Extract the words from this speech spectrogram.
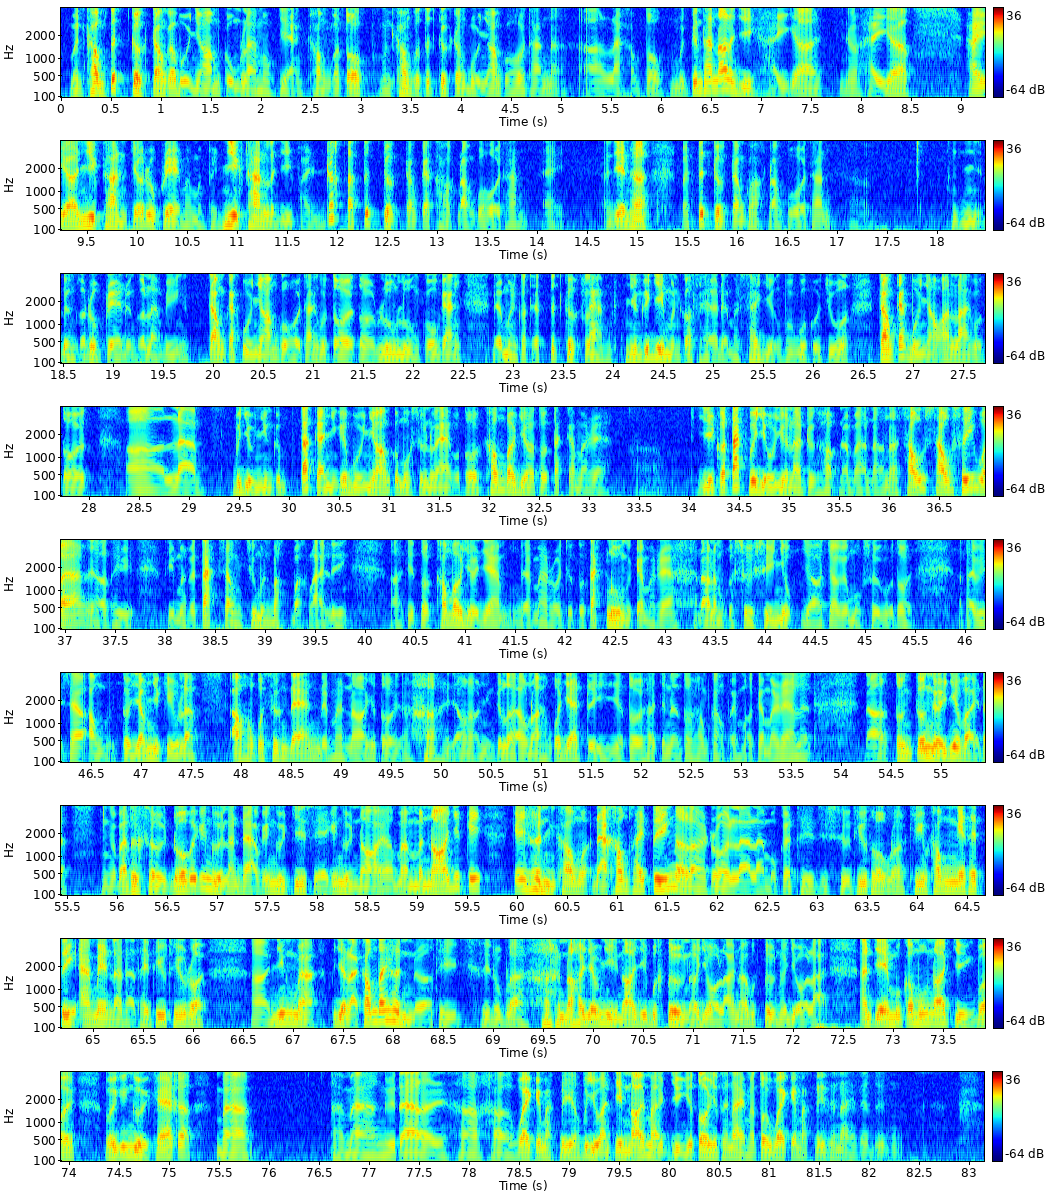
mình không tích cực trong các buổi nhóm cũng là một dạng không có tốt. Mình không có tích cực trong buổi nhóm của hội thánh đó, à, là không tốt. Kinh thánh nói là gì? Hãy uh, hãy uh, hãy uh, nhiệt thành chớ rụt rè mà mình phải nhiệt thành là gì? Phải rất là tích cực trong các hoạt động của hội thánh. Đấy. anh chị em ha phải tích cực trong các hoạt động của hội thánh. À, đừng có rụt rè đừng có làm biến. Trong các buổi nhóm của hội thánh của tôi tôi luôn luôn cố gắng để mình có thể tích cực làm những cái gì mình có thể để mà xây dựng vương quốc của Chúa. Trong các buổi nhóm online của tôi ờ, uh, là ví dụ như cái, tất cả những cái buổi nhóm của một sư Noah của tôi không bao giờ tôi tắt camera vì có tắt ví dụ như là trường hợp nào mà nó nó xấu xấu xí quá ờ, thì thì mình phải tắt xong chứ mình bật bật lại liền. À, chứ tôi không bao giờ dám để mà rồi cho tôi tắt luôn cái camera. Đó là một cái sự sỉ nhục do cho cái mục sư của tôi. À, tại vì sao? Ông tôi giống như kiểu là ông không có xứng đáng để mà nói cho tôi. Giống những cái lời ông nói không có giá trị gì cho tôi hết cho nên tôi không cần phải mở camera lên đó tôi tôi nghĩ như vậy đó. Và thực sự đối với cái người lãnh đạo cái người chia sẻ cái người nói á, mà mình nói với cái cái hình không á, đã không thấy tiếng là, là rồi là là một cái thì sự thiếu thốn rồi. Khi không nghe thấy tiếng amen là đã thấy thiếu thiếu rồi. À, nhưng mà bây giờ lại không thấy hình nữa thì thì đúng là nó giống như nói với bức tường nó dội lại nói bức tường nó dội lại. Anh chị em có muốn nói chuyện với với cái người khác á mà à, mà người ta là à, à, quay cái mặt đi không? Ví dụ anh chị em nói mà chuyện với tôi như thế này mà tôi quay cái mặt đi thế này thì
